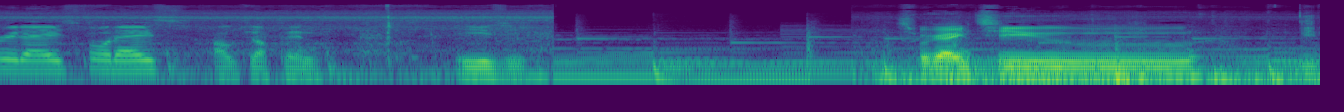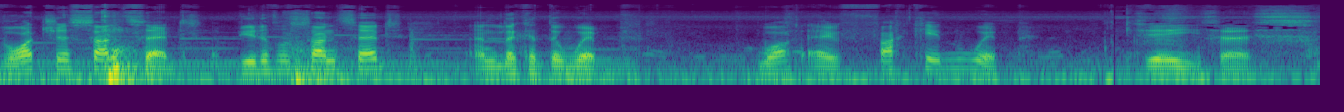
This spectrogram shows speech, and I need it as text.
Three days, four days, I'll drop in. Easy. So we're going to watch a sunset, a beautiful sunset, and look at the whip. What a fucking whip. Jesus.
